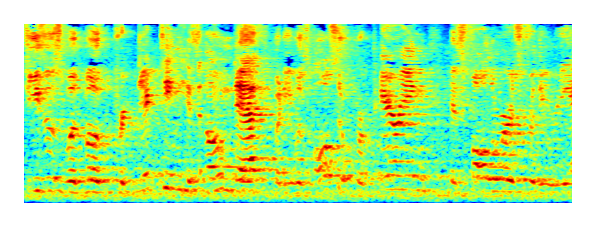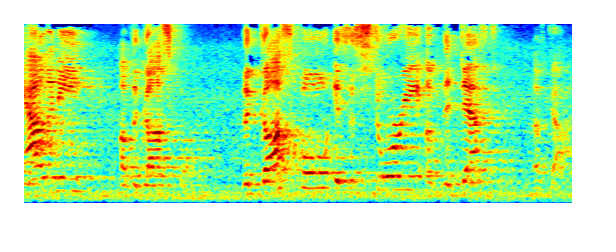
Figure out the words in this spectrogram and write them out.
Jesus was both predicting his own death, but he was also preparing his followers for the reality of the gospel. The gospel is the story of the death of God.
